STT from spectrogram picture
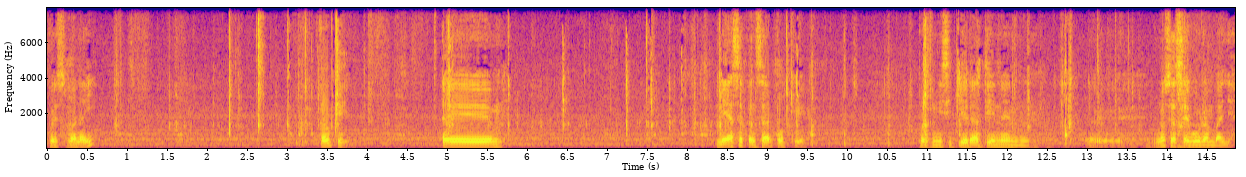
pues van ahí. Ok. Eh, me hace pensar porque pues ni siquiera tienen eh, no se aseguran vaya.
